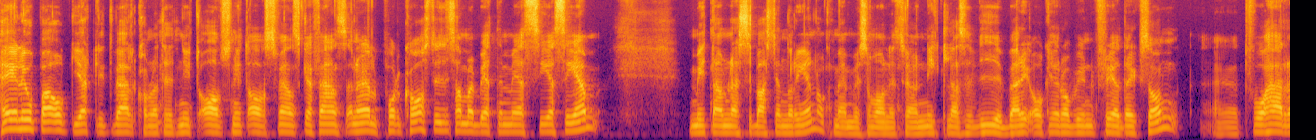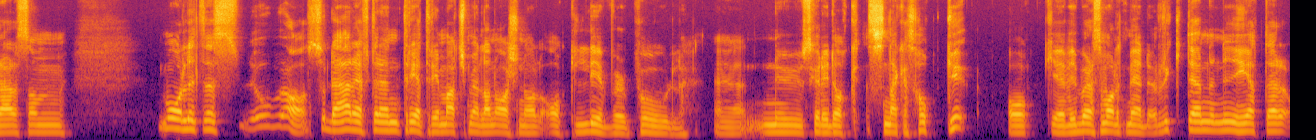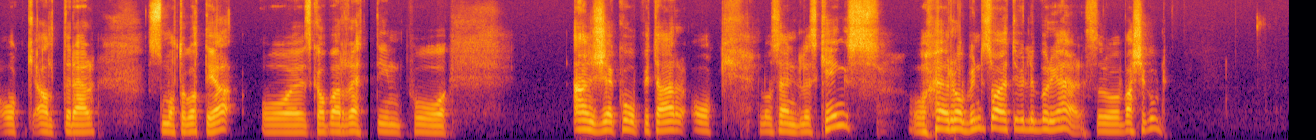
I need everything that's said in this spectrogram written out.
Hej allihopa och hjärtligt välkomna till ett nytt avsnitt av Svenska fans NHL-podcast i samarbete med CCM. Mitt namn är Sebastian Norén och med mig som vanligt så är jag Niklas Wiberg och Robin Fredriksson. Eh, två herrar som mår lite ja, sådär efter en 3-3 match mellan Arsenal och Liverpool. Eh, nu ska det dock snackas hockey och eh, vi börjar som vanligt med rykten, nyheter och allt det där smått och gott det. Och ska hoppa rätt in på Anja Kopitar och Los Angeles Kings. Och Robin sa att du ville börja här, så varsågod.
